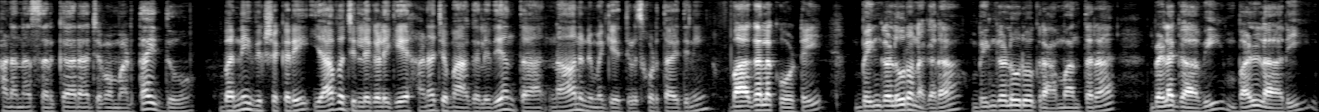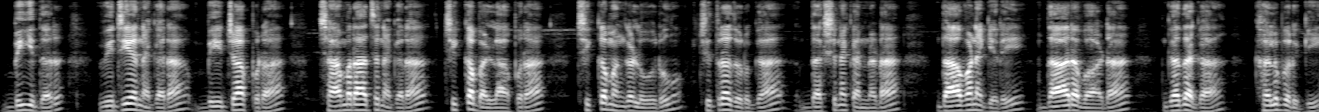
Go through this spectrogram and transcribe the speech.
ಹಣನ ಸರ್ಕಾರ ಜಮಾ ಮಾಡ್ತಾ ಇದ್ದು, ಬನ್ನಿ ವೀಕ್ಷಕರೇ, ಯಾವ ಜಿಲ್ಲೆಗಳಿಗೆ ಹಣ ಜಮಾ ಆಗಲಿದೆ ಅಂತ ನಾನು ನಿಮಗೆ ತಿಳಿಸ್ಕೊಡ್ತಾ ಇದ್ದೀನಿ. ಬಾಗಲಕೋಟೆ, ಬೆಂಗಳೂರು ನಗರ, ಬೆಂಗಳೂರು ಗ್ರಾಮಾಂತರ, ಬೆಳಗಾವಿ, ಬಳ್ಳಾರಿ, ಬೀದರ್, ವಿಜಯನಗರ, ಬಿಜಾಪುರ, ಚಾಮರಾಜನಗರ, ಚಿಕ್ಕಬಳ್ಳಾಪುರ, ಚಿಕ್ಕಮಗಳೂರು, ಚಿತ್ರದುರ್ಗ, ದಕ್ಷಿಣ ಕನ್ನಡ, ದಾವಣಗೆರೆ, ಧಾರವಾಡ, ಗದಗ ಕಲಬುರಗಿ,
